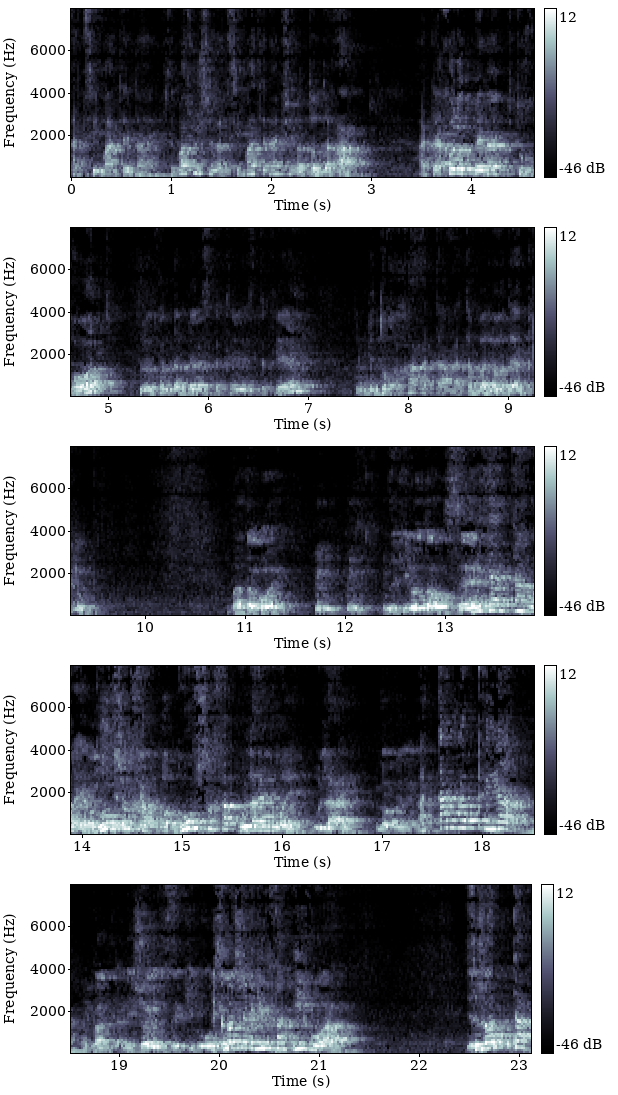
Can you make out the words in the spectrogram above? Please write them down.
עצימת עיניים, זה משהו של עצימת עיניים של התודעה. אתה יכול להיות בעיניים פתוחות, אתה יכול לדבר, להסתכל, להסתכל, ובתוכך אתה, אתה בה לא יודע כלום. ואתה רואה. זה כאילו אתה עושה... איזה אתה רואה? הגוף שלך. הגוף שלך אולי רואה, אולי. לא, אני... אתה לא קיים. הבנתי, אני שואל, זה כאילו זה כמו שאני אגיד לך, היא רואה. יש זה לא אתה.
